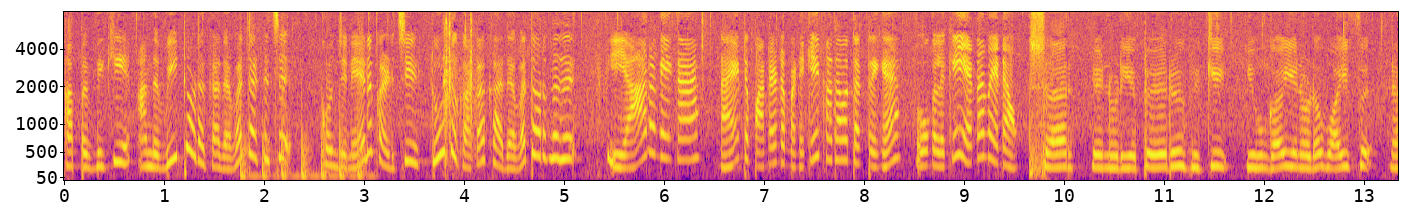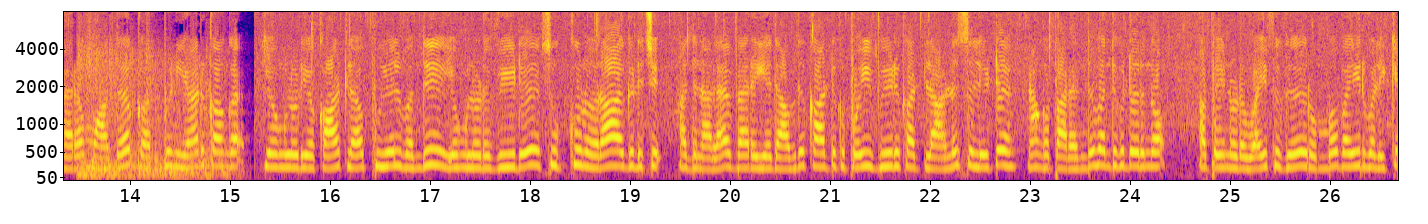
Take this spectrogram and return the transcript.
அப்போ விக்கி அந்த வீட்டோட கதவை தட்டுச்சு. கொஞ்ச நேரம் கழிச்சு டூட்டு காக்கா கதவை திறந்தது. யாரு நீங்க நைட்டு பன்னெண்டு மணிக்கு கதவை தட்டுறீங்க. உங்களுக்கு என்ன வேணும்? சார் என்னுடைய பேரு விக்கி. இவங்க என்னோட ஒய்ஃபு நேர மாத கர்ப்பிணியா இருக்காங்க. எங்களுடைய காட்டுல புயல் வந்து எங்களோட வீடு சுக்குநூறா ஆகிடுச்சு. அதனால வேற ஏதாவது காட்டுக்கு போய் வீடு கட்டலான்னு சொல்லிட்டு நாங்க பறந்து வந்துகிட்டு இருந்தோம். அப்போ என்னோட ஒய்ஃபுக்கு ரொம்ப வயிறு வலிக்க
